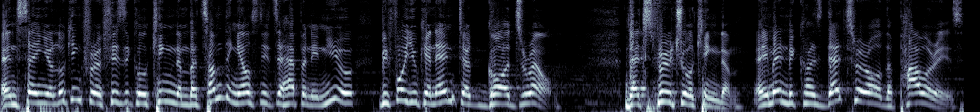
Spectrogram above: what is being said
and saying, You're looking for a physical kingdom, but something else needs to happen in you before you can enter God's realm. That spiritual kingdom. Amen. Because that's where all the power is.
